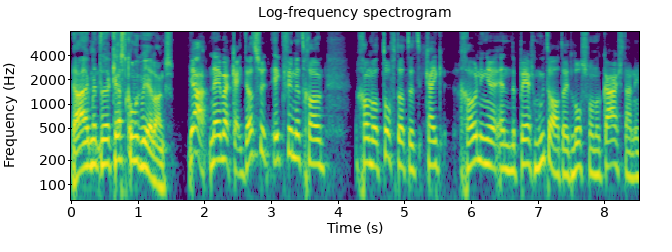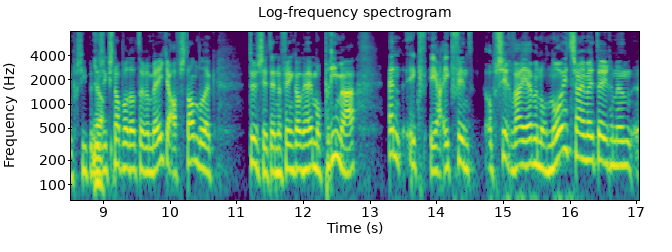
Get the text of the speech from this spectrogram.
ja, met de kerst kom ik weer langs. Ja, nee, maar kijk, dat soort, ik vind het gewoon, gewoon wel tof dat het... Kijk, Groningen en de pers moeten altijd los van elkaar staan in principe. Dus Ja. ik snap wel dat er een beetje afstandelijk zit. En dat vind ik ook helemaal prima. En ik, ja, ik vind op zich, wij hebben nog nooit zijn wij tegen een, eh,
